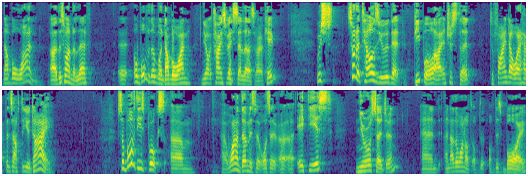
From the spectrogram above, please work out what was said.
number one. Uh, this one on the left. Uh, oh, both of them were number one New York Times bestsellers, right? Okay? Which sort of tells you that people are interested to find out what happens after you die. So both these books, um, uh, one of them is was an atheist neurosurgeon, and another one of, of, the, of this boy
